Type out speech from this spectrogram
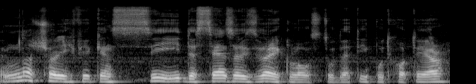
I'm not sure if you can see, the sensor is very close to that input hot air.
